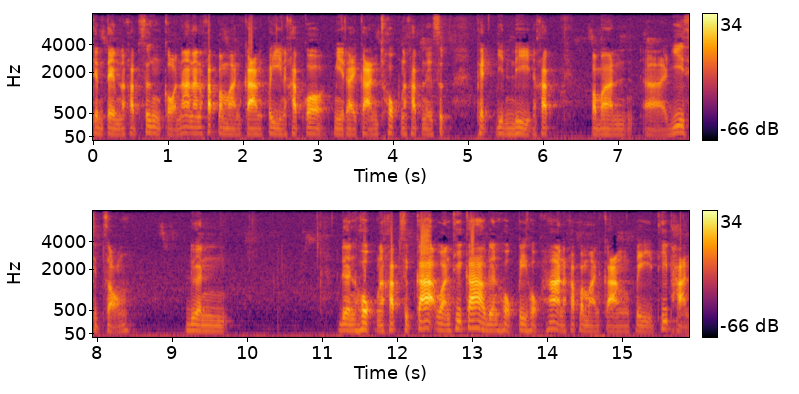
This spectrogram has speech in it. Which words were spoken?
เต็มๆนะครับซึ่งก่อนหน้านั้นนะครับประมาณกลางปีนะครับก็มีรายการชกนะครับในศึกเพชรยินดีนะครับประมาณ 22 เดือน เดือน6นะครับ19 วันที่ 9 เดือน 6 ปี 65นะครับประมาณกลางปีที่ผ่าน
